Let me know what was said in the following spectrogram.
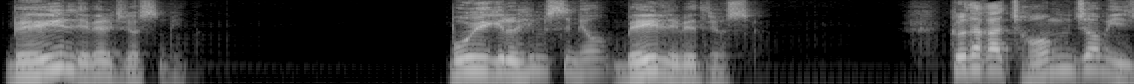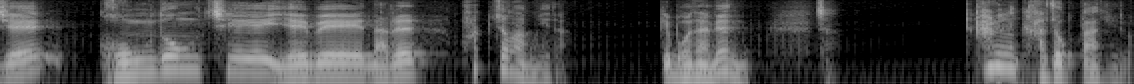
매일 예배를 드렸습니다. 모이기를 힘쓰며 매일 예배 드렸어요. 그러다가 점점 이제 공동체의 예배의 날을 확정합니다. 그게 뭐냐면 자, 한 가족 단위로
